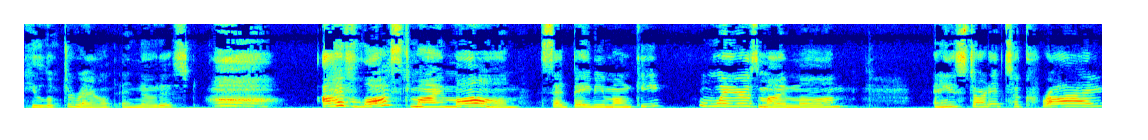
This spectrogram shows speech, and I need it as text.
he looked around and noticed, oh, I've lost my mom, said Baby Monkey. Where's my mom? And he started to cry.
